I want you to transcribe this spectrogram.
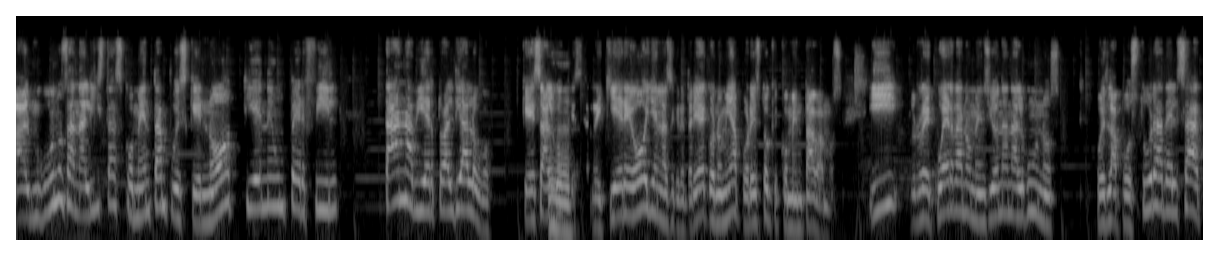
algunos analistas comentan pues que no tiene un perfil tan abierto al diálogo, que es algo que se requiere hoy en la Secretaría de Economía por esto que comentábamos. Y recuerdan o mencionan algunos, pues la postura del SAT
